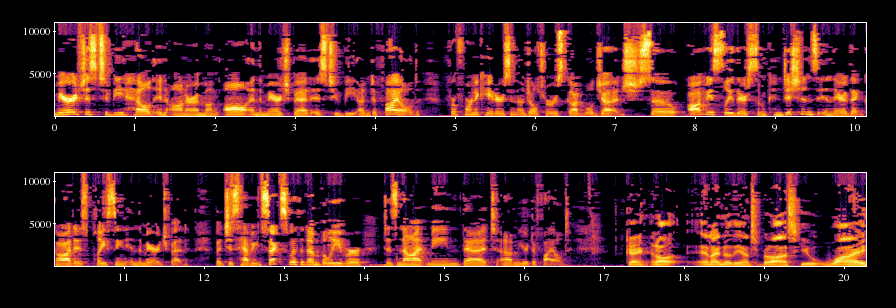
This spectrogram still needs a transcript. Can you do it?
Marriage is to be held in honor among all, and the marriage bed is to be undefiled. For fornicators and adulterers, God will judge. So obviously, there's some conditions in there that God is placing in the marriage bed. But just having sex with an unbeliever does not mean that um, you're defiled. Okay, and I'll and I know the answer, but I'll ask you why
